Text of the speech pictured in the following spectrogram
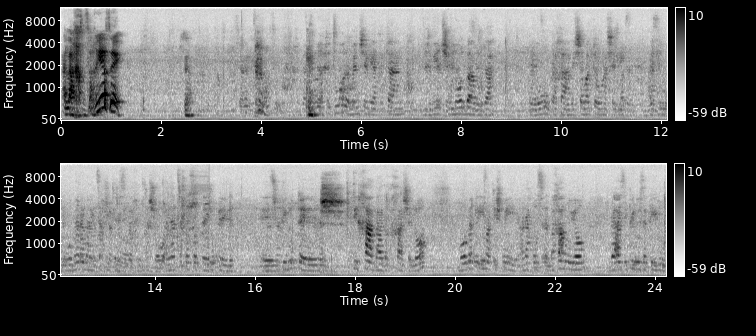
על האכזרי הזה. זהו. אתמול הבן שלי הקטן, דביר שהוא מאוד בעבודה, הוא ככה נשמה תאומה שלי, אז הוא אומר אם אני צריך להתייחס היה צריך לעשות אה, אה, פעילות אה, פתיחה בהדרכה שלו, והוא אומר לי, אמא תשמעי, אנחנו בחרנו יום ואז הפילו איזה פעילות,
